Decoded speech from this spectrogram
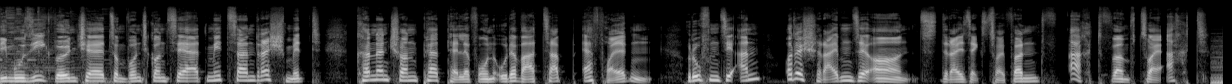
Die Musikwünsche zum Wunschkonzert mit Sandra Schmidt können schon per Telefon oder WhatsApp erfolgen. Rufen Sie an oder schreiben Sie uns 3625 8528.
